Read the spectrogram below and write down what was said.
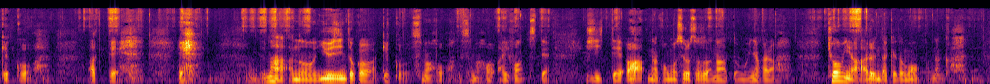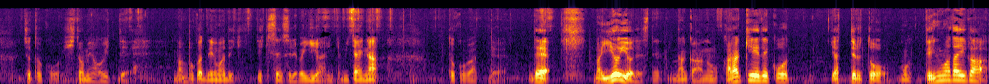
結構あってえでまああの友人とかは結構スマホスマホ iPhone っつっていじってあなんか面白そうだなと思いながら興味はあるんだけどもなんかちょっとこう一目置いて、まあ、僕は電話できできさえすればいいやんみたいなとこがあって。で、まあ、いよいよですねなんかあのガラケーでこうやってるともう電話代が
